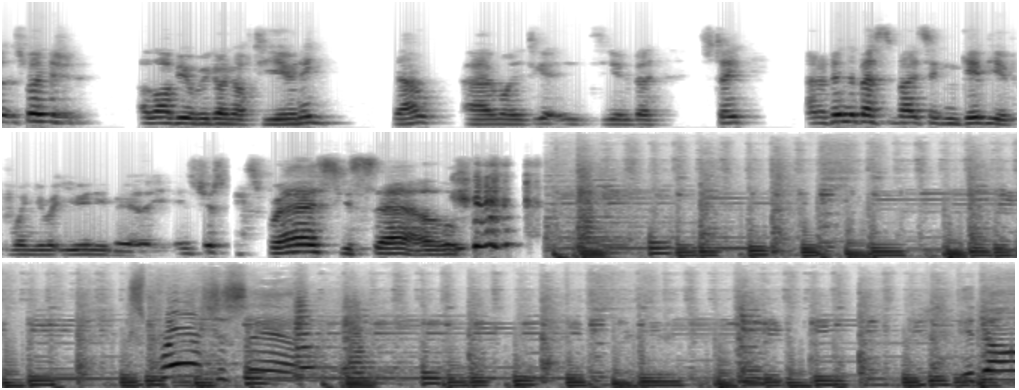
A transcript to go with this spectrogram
I suppose a lot of you will be going off to uni now, um, wanting to get into university. And I think the best advice I can give you for when you're at uni really is just express yourself. Express yourself. You don't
